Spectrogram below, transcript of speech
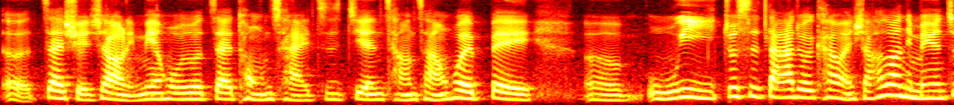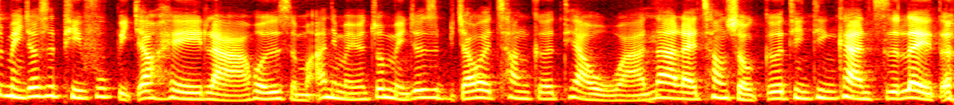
呃，在学校里面，或者说在同才之间，常常会被呃无意，就是大家就会开玩笑，他说你们原住民就是皮肤比较黑啦，或者什么啊，你们原住民就是比较会唱歌跳舞啊，那来唱首歌听听看之类的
